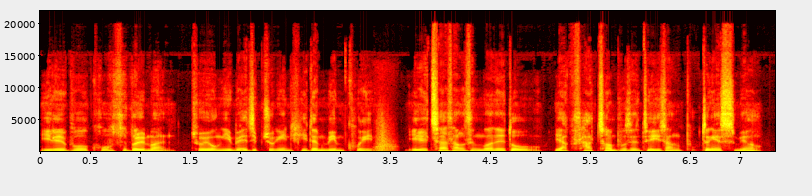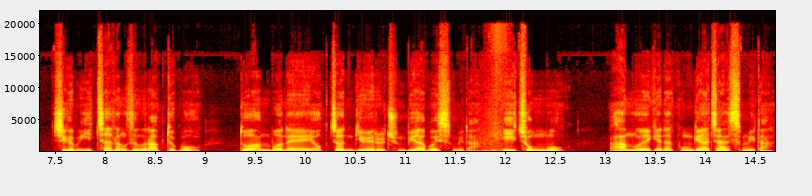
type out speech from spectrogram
일부 고수들만 조용히 매집 중인 히든 밈코인 1차 상승만 해도 약 4,000% 이상 폭등했으며 지금 2차 상승을 앞두고 또 한 번의 역전 기회를 준비하고 있습니다. 이 종목 아무에게나 공개하지 않습니다.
